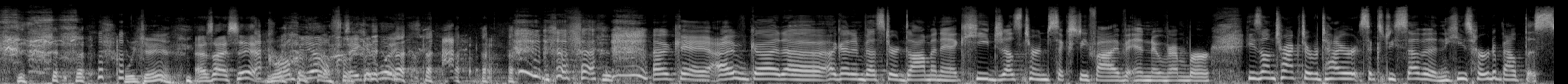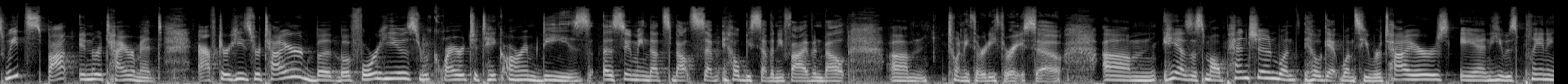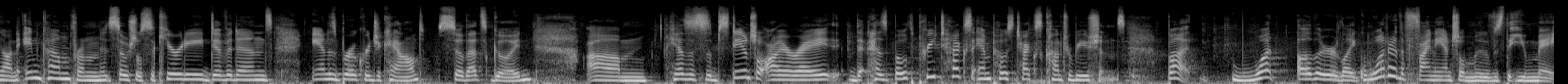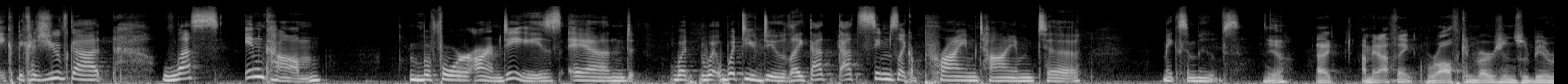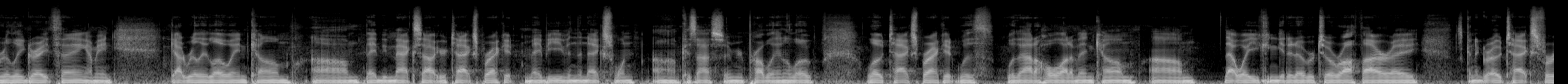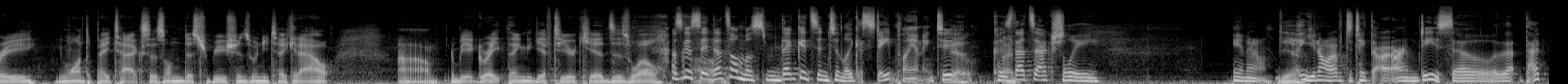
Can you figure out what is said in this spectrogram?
we can. As I said, Grumpy Elf, take it away. okay, I've got uh, I got investor Dominic. He just turned 65 in November. He's on track to retire at 67. He's heard about the sweet spot in retirement after he's retired, but before he is required to take RMDs, assuming that's about seven. He'll be 75 in about um, 2033. So um, he has a small pension. He'll get once he retires, and he was planning on income from his Social Security, dividends, and his brokerage account. So that's good. Um, he has a substantial IRA that has both pre-tax and post-tax contributions. But what other like what are the financial moves that you make because you've got less income before RMDs and what, what what do you do? Like that that seems like a prime time to make some moves. Yeah. I, I mean, I think Roth conversions would be a really great thing. I mean, got really low income, um, maybe max out your tax bracket, maybe even the next one, because I assume you're probably in a low, low tax bracket with without a whole lot of income. Um, that way, you can get it over to a Roth IRA. It's going to grow tax free. You want to pay taxes on distributions when you take it out. Um, it'll be a great thing to gift to your kids as well. I was gonna say that's almost that gets into like estate planning Um, too, because I'm- that's actually, you know, Yeah. you don't have to take the RMD, so that that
